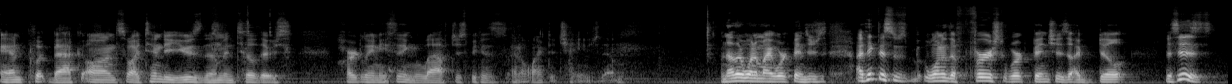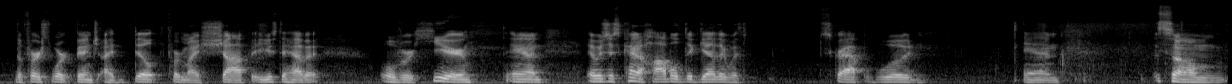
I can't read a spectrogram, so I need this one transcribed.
and put back on. So I tend to use them until there's hardly anything left just because I don't like to change them. Another one of my workbenches, I think this is one of the first workbenches I built. This is the first workbench I built for my shop. It used to have it over here and it was just kind of hobbled together with scrap wood and some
